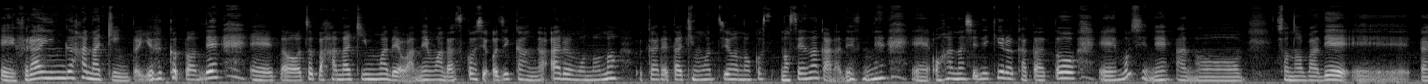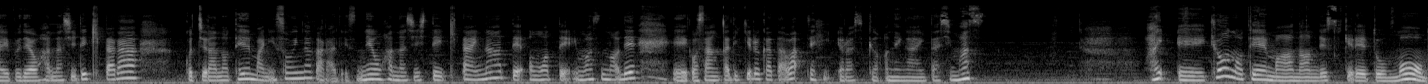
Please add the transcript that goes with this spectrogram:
えー、フライング花金ということで、えーと、ちょっと花金まではねまだ少しお時間があるものの浮かれた気持ちを残す乗せながらですね、えー、お話しできる方と、え、もしね、あのその場で、えライブでお話できたらこちらのテーマに沿いながらですねお話ししていきたいなって思っていますので、えご参加できる方は是非よろしくお願いいたします。はい、えー、今日のテーマなんですけれども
